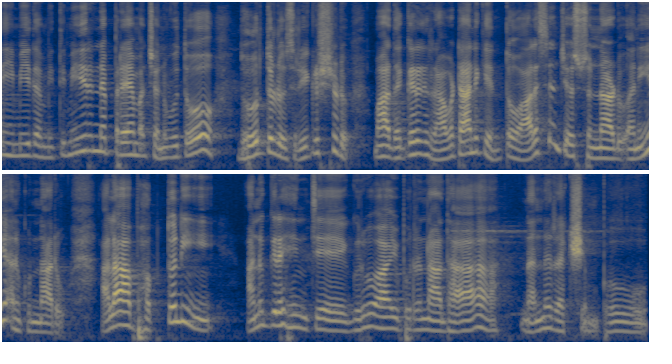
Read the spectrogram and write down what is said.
నీ మీద మితిమీరిన ప్రేమ చనువుతో ధూర్తుడు శ్రీకృష్ణుడు మా దగ్గరకు రావటానికి ఎంతో ఆలస్యం చేస్తున్నాడు అని అనుకున్నారు. అలా భక్తుని అనుగ్రహించే గురువాయుపురనాథ నన్ను రక్షింపు.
